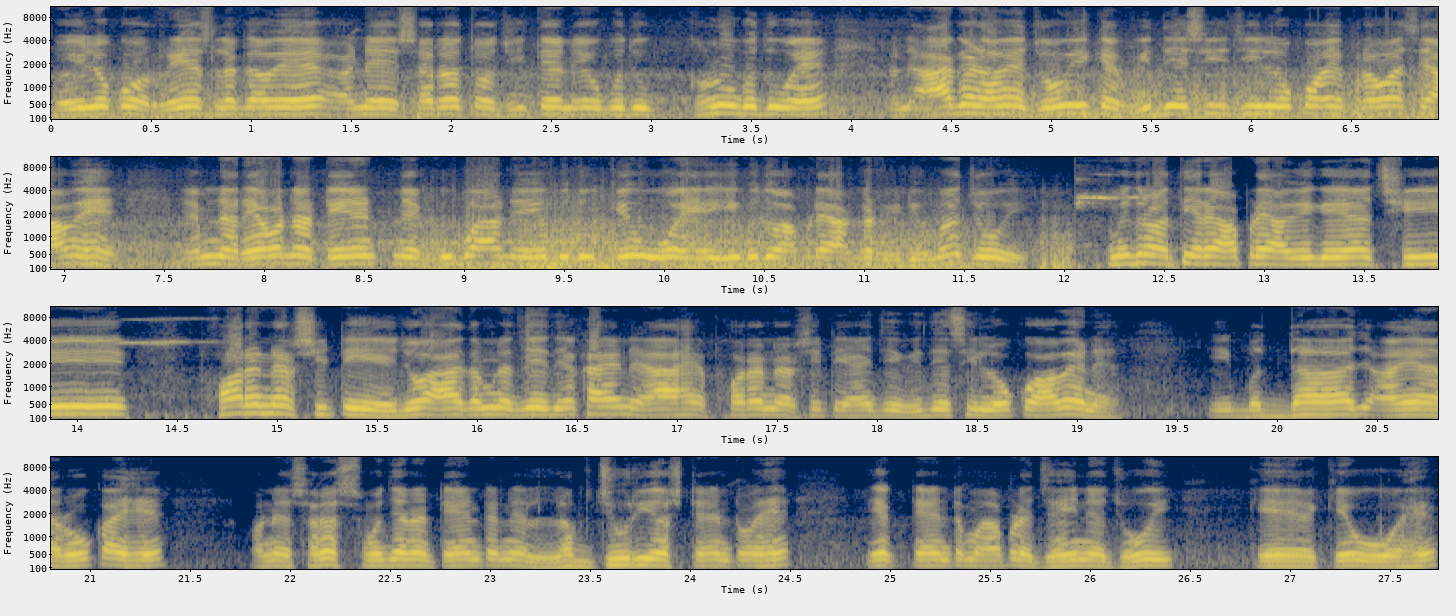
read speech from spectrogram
તો એ લોકો રેસ લગાવે અને શરતો જીતે ને એવું બધું ઘણું બધું હોય અને આગળ હવે જોવી કે વિદેશી જે લોકો અહીં પ્રવાસે આવે છે, એમના રહેવાના ટેન્ટ ને કુબા ને એ બધું કેવું હોય એ બધું આપણે આગળ વિડીયોમાં જોઈ મિત્રો, અત્યારે આપણે આવી ગયા છીએ ફોરેનર સિટી જો આ તમને જે દેખાય ને, આ હે ફોરેનર સિટી અહીં જે વિદેશી લોકો આવે ને, એ બધા જ અહીંયા રોકાય છે. અને સરસ મજાના ટેન્ટ અને લક્ઝુરિયસ ટેન્ટ હોય એક ટેન્ટમાં આપણે જઈને જોઈ કે કેવું હોય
